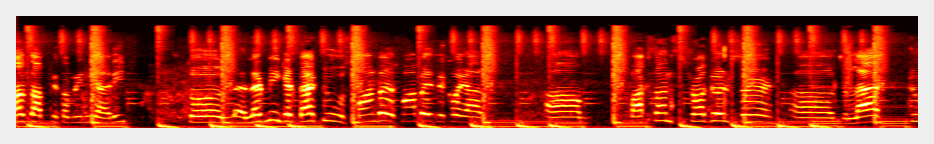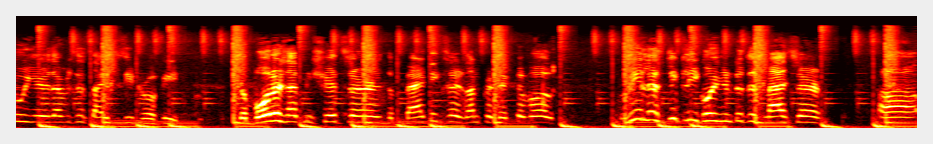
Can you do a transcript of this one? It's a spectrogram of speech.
लफ्ज आपके समझ नहीं आ रही. तो let me get back to Usman bhai. Usman bhai, देखो यार. Um, Pakistan struggled, sir, uh, the last two years ever since the ICC trophy. The bowlers have been shit, sir. The batting, sir, is unpredictable. Realistically, going into this match, sir, uh,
